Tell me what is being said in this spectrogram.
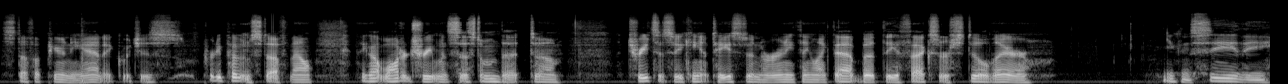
stuff up here in the attic, which is pretty potent stuff. Now, they got water treatment system that um, treats it so you can't taste it or anything like that, but the effects are still there. You can see the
